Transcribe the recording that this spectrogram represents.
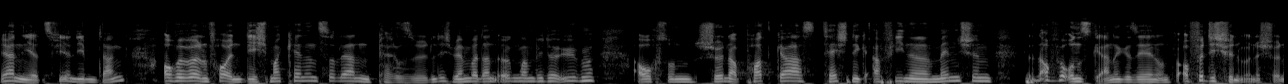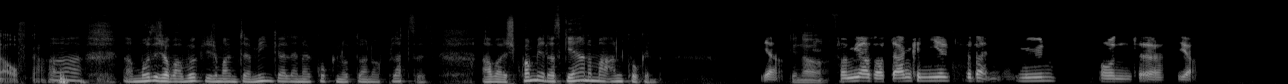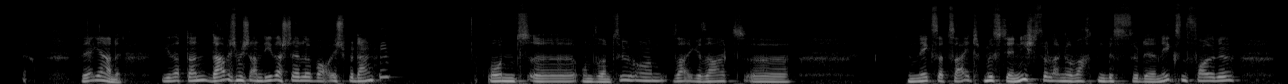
Ja, Nils, vielen lieben Dank. Auch wir würden freuen, dich mal kennenzulernen, persönlich, wenn wir dann irgendwann wieder üben. Auch so ein schöner Podcast, technikaffine Menschen, sind auch für uns gerne gesehen und auch für dich finden wir eine schöne Aufgabe. Ah, da muss ich aber wirklich in meinem Terminkalender gucken, ob da noch Platz ist. Aber ich komme mir das gerne mal angucken. Ja, Genau. von mir aus auch danke, Nils, für deine Mühen. Und äh, ja, Sehr gerne. Wie gesagt, dann darf ich mich an dieser Stelle bei euch bedanken. Und äh, unseren Zuhörern sei gesagt, äh, in nächster Zeit müsst ihr nicht so lange warten bis zu der nächsten Folge.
